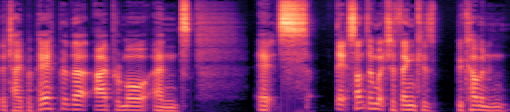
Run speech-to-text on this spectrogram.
the type of paper that I promote. And it's it's something which I think is becoming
